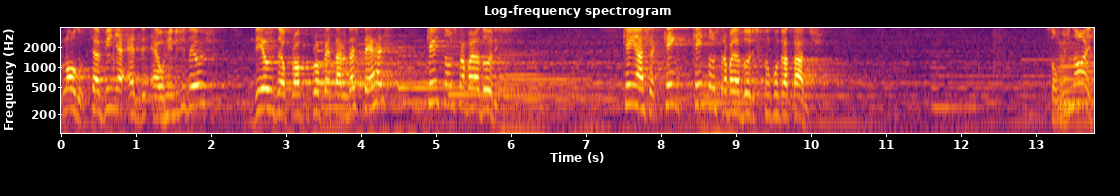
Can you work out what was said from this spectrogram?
Logo, se a vinha é, é o reino de Deus, Deus é o próprio proprietário das terras, quem são os trabalhadores? Quem acha, quem, quem são os trabalhadores que são contratados? Somos nós.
